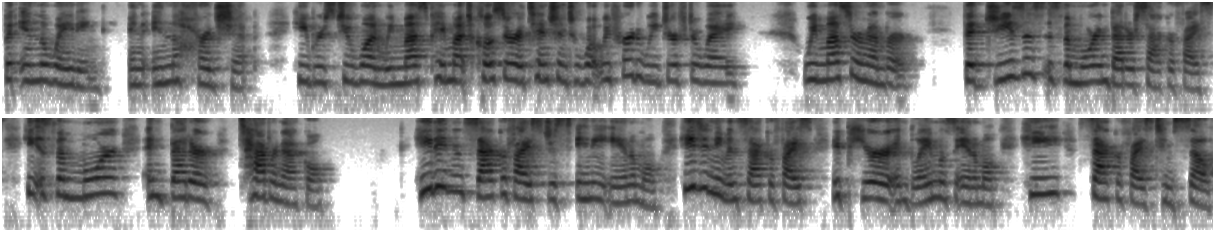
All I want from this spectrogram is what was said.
But in the waiting and in the hardship, Hebrews 2 1, we must pay much closer attention to what we've heard or we drift away. We must remember that Jesus is the more and better sacrifice, He is the more and better tabernacle. He didn't sacrifice just any animal. He didn't even sacrifice a pure and blameless animal. He sacrificed himself.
